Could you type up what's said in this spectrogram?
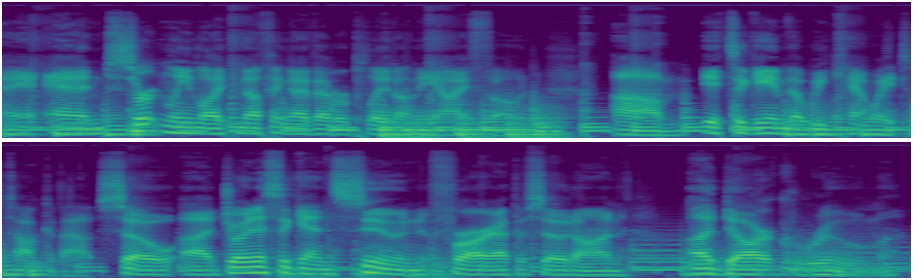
and certainly like nothing I've ever played on the iPhone. Um, it's a game that we can't wait to talk about. So uh, join us again soon for our episode on A Dark Room.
